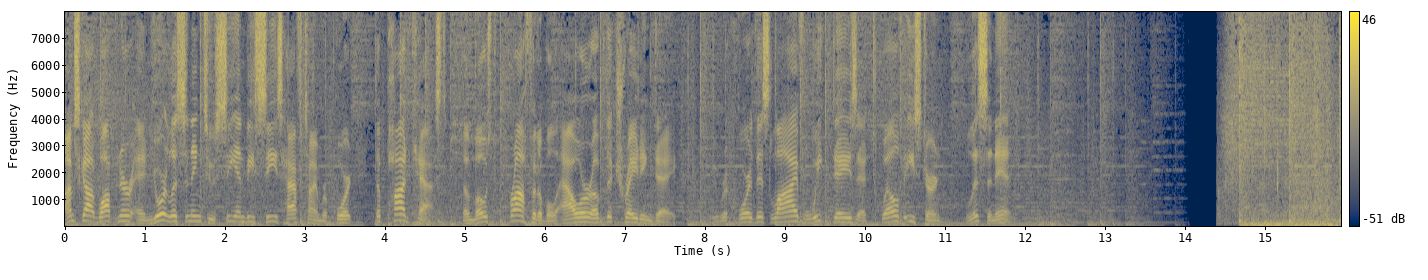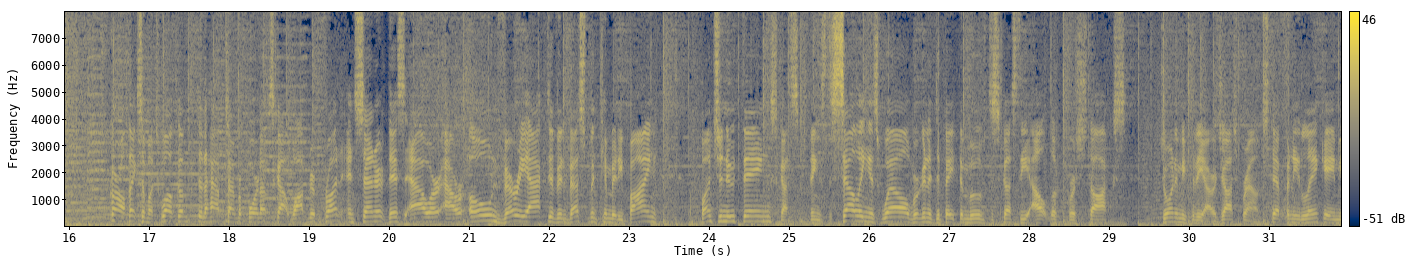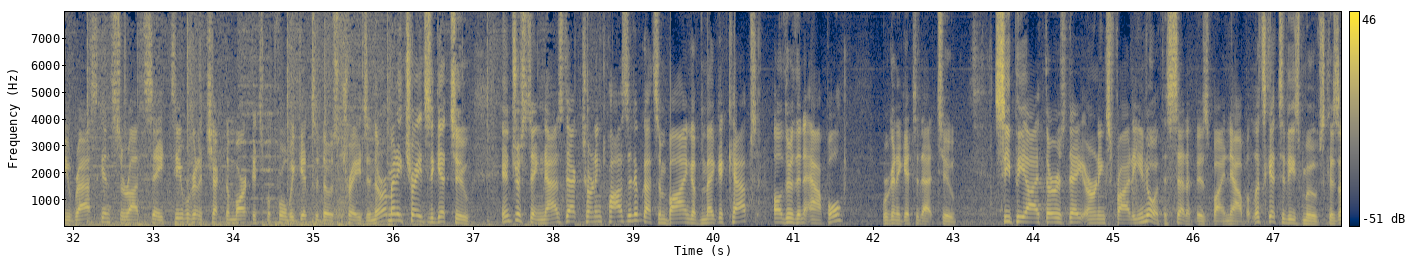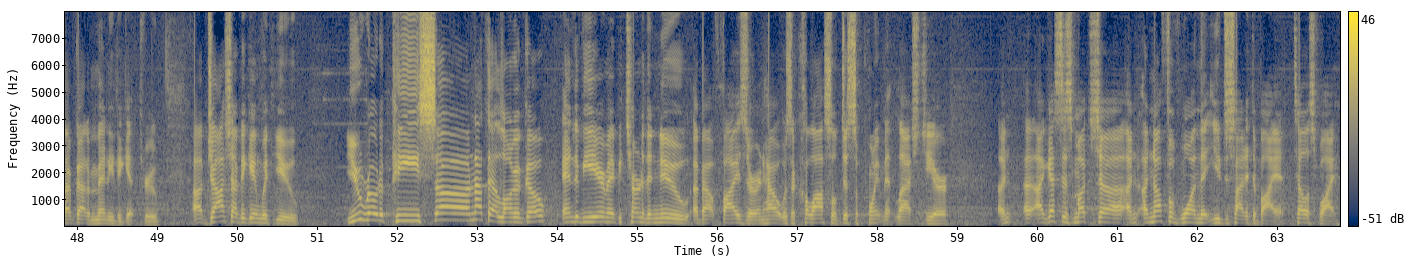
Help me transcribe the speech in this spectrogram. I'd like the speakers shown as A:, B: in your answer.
A: I'm Scott Wapner, and you're listening to CNBC's Halftime Report, the podcast, the most profitable hour of the trading day. We record this live weekdays at 12 Eastern. Listen in.
B: Carl, thanks so much. Welcome to the Halftime Report. I'm Scott Wapner. Front and center this hour, our own very active investment committee buying a bunch of new things, got some things to selling as well. We're going to debate the moves, discuss the outlook for stocks Joining me for the hour, Josh Brown, Stephanie Link, Amy Raskin, Sarat Sethi. We're going to check the markets before we get to those trades. And there are many trades to get to. Interesting, NASDAQ turning positive, got some buying of mega caps other than Apple. We're going to get to that too. CPI Thursday, earnings Friday. You know what the setup is by now, but let's get to these moves because I've got many to get through. Uh, Josh, I begin with you. You wrote a piece uh, not that long ago, end of year, maybe turn of the new, about Pfizer and how it was a colossal disappointment last year. Uh, I guess as much uh, enough of one that you decided to buy it. Tell us why.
